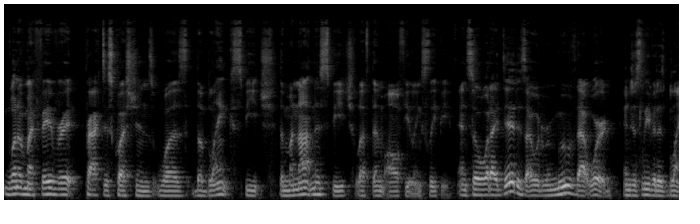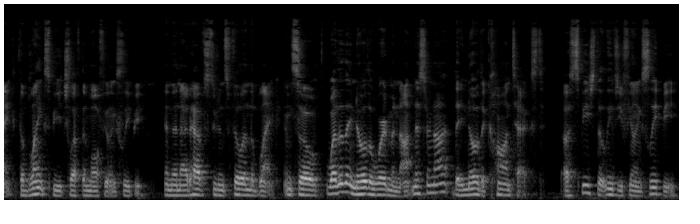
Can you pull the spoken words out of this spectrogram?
one of my favorite practice questions was the blank speech, the monotonous speech left them all feeling sleepy. And so, what I did is I would remove that word and just leave it as blank. The blank speech left them all feeling sleepy and then I'd have students fill in the blank. And so, whether they know the word monotonous or not, they know the context. A speech that leaves you feeling sleepy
